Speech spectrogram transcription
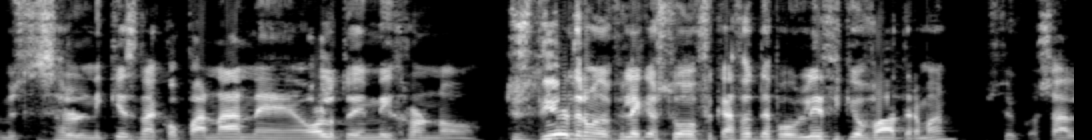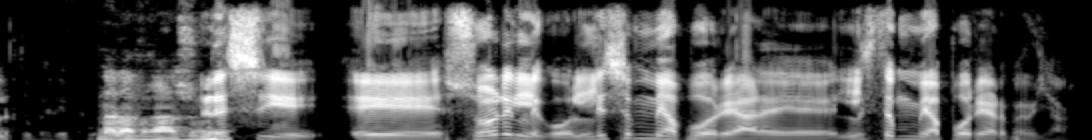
με Θεσσαλονίκη να κοπανάνε όλο το ημίχρονο τους δύο τερματοφυλάκια του Όφι καθότι αποβλήθηκε ο Βάτερμαν. Στο 20 λεπτό περίπου. Να τα βγάζουμε. Εσύ, ε, sorry λίγο, λύστε μου μια πορεία, ρε. Λύστε μου μια πορεία, ρε παιδιά.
